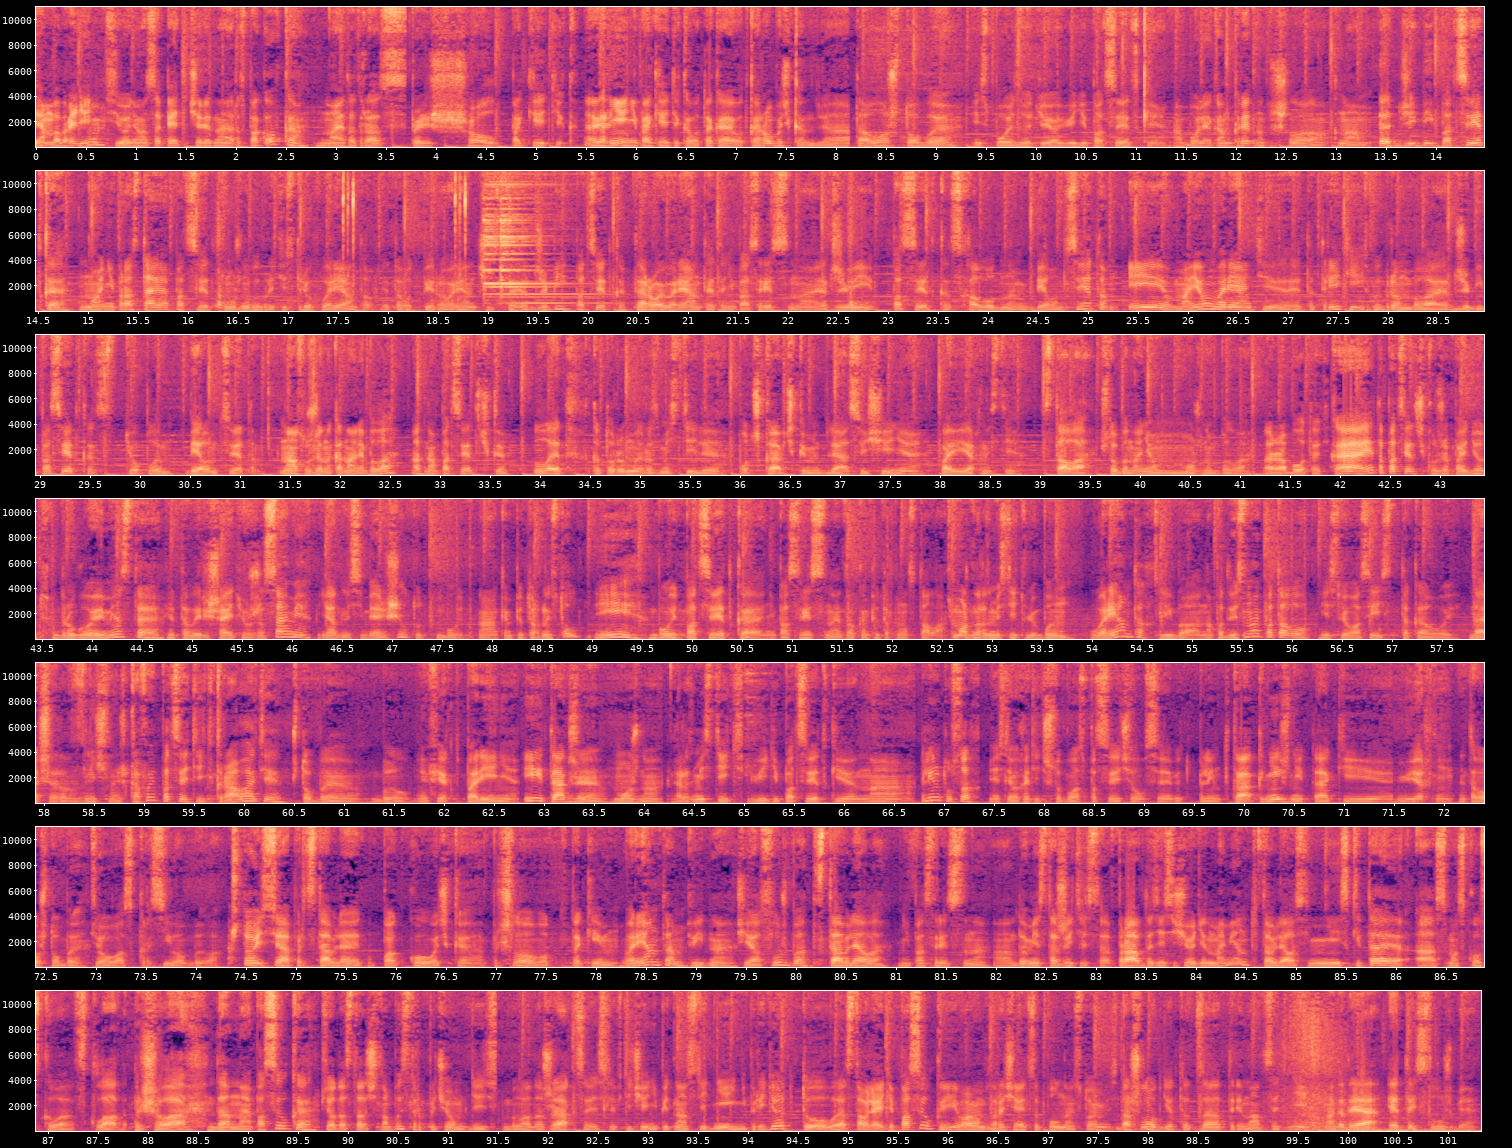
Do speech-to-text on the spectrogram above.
Всем добрый день! Сегодня у нас опять очередная распаковка. На этот раз пришел пакетик, а вернее не пакетик, а вот такая вот коробочка для того, чтобы использовать ее в виде подсветки. А более конкретно пришла к нам RGB подсветка, но не простая подсветка. Можно выбрать из трех вариантов. Это вот первый вариант чистая RGB подсветка. Второй вариант это непосредственно RGB подсветка с холодным белым цветом. И в моем варианте это третий. Выбран была RGB подсветка с теплым белым цветом. У нас уже на канале была одна подсветочка LED, которую мы разместили под шкафчиками для освещения поверхности стола, чтобы на нем можно было работать. А эта подсветочка уже пойдет в другое место. Это вы решаете уже сами. Я для себя решил, тут будет а, компьютерный стол и будет подсветка непосредственно этого компьютерного стола. Можно разместить в любым вариантах, либо на подвесной потолок, если у вас есть таковой. Дальше различные шкафы подсветить, кровати, чтобы был эффект парения. И также можно разместить в виде подсветки на плинтусах, если вы хотите, чтобы у вас подсвечивал увеличился витплинт как нижний, так и верхний, для того, чтобы все у вас красиво было. Что из себя представляет упаковочка? Пришло вот таким вариантом, видно, чья служба вставляла непосредственно а, до места жительства. Правда, здесь еще один момент, вставлялся не из Китая, а с московского склада. Пришла данная посылка, все достаточно быстро, причем здесь была даже акция, если в течение 15 дней не придет, то вы оставляете посылку и вам возвращается полная стоимость. Дошло где-то за 13 дней. Благодаря этой службе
